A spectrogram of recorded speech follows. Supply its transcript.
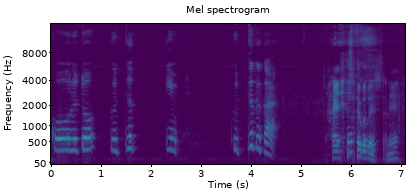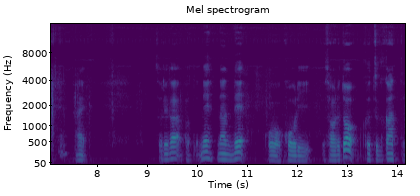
凍るとくっつき、くっつくから。はい、そういうことでしたね。はい。それが、こね、なんで、こう、氷触るとくっつくかって、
